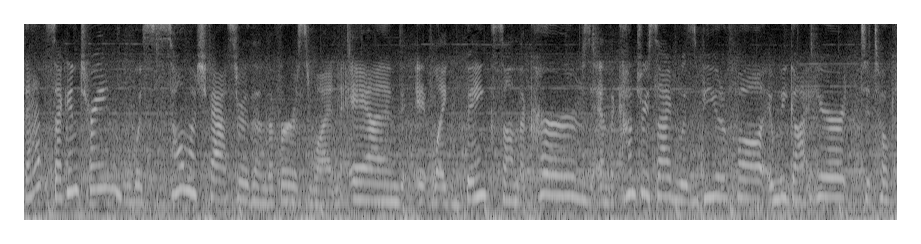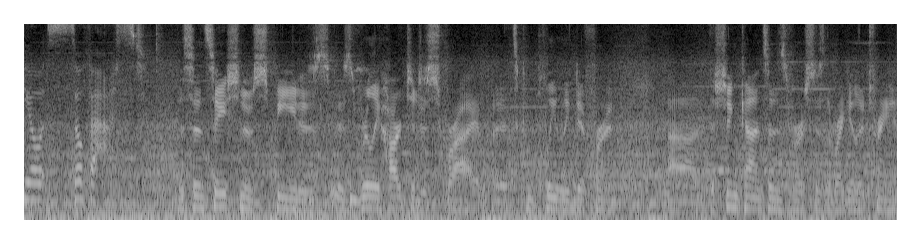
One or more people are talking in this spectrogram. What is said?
that second train was so much faster than the first one, and it like banks on the curves, and the countryside was beautiful, and we got here to Tokyo so fast. The sensation of speed is, is really hard to describe, but it's completely different. Uh, the Shinkansens versus the regular train.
